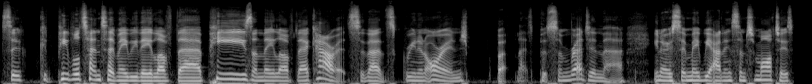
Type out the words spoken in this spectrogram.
So people tend to maybe they love their peas and they love their carrots. So that's green and orange but let's put some red in there. You know, so maybe adding some tomatoes.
